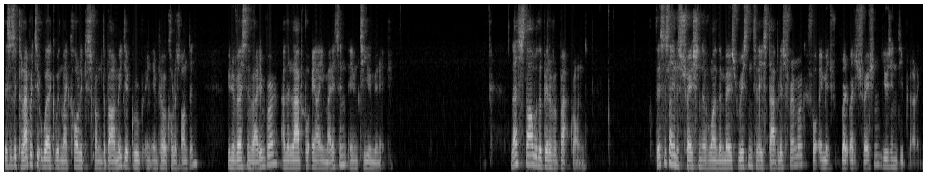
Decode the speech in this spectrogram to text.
This is a collaborative work with my colleagues from the Biomedia Group in Imperial College London, University of Edinburgh, and the Lab for AI in Medicine in TU Munich. Let's start with a bit of a background. This is an illustration of one of the most recently established framework for image re registration using deep learning.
